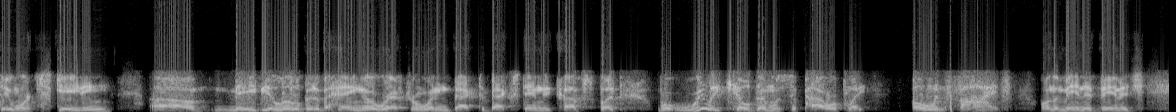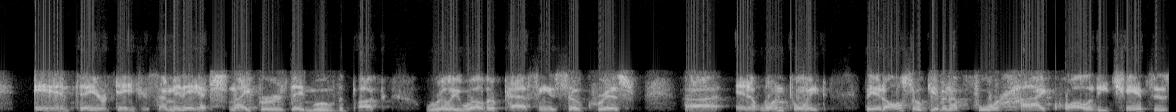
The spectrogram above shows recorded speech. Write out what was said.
They weren't skating. Um, maybe a little bit of a hangover after winning back to back Stanley Cups. But what really killed them was the power play 0 and 5 on the man advantage. And they are dangerous. I mean, they have snipers, they move the puck really well. Their passing is so crisp. Uh, and at one point, they had also given up four high quality chances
